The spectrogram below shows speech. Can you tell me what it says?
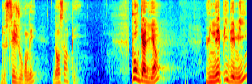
de séjourner dans un pays. Pour Galien, une épidémie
